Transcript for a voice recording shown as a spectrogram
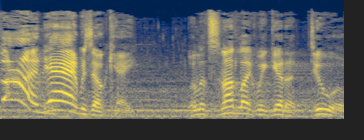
fun! Yeah, it was okay. Well, it's not like we get a do-over.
